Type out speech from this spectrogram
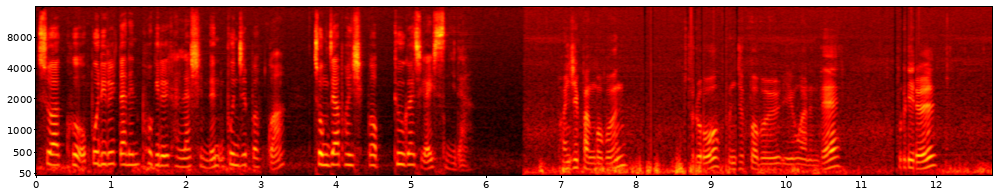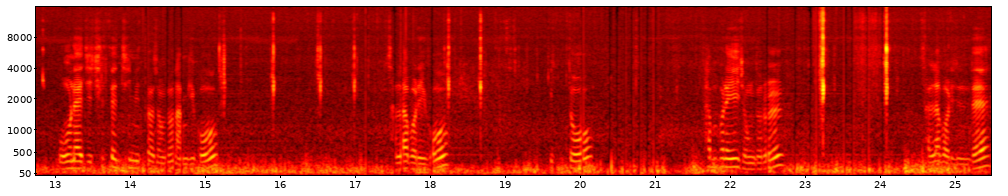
수확 후 뿌리를 따는 포기를 갈라 심는 분주법과 종자 번식법 두 가지가 있습니다. 번식 방법은 주로 분주법을 이용하는데 뿌리를 5 내지 7cm 정도 남기고 잘라버리고 잎도 3분의 2 정도를 잘라버리는데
